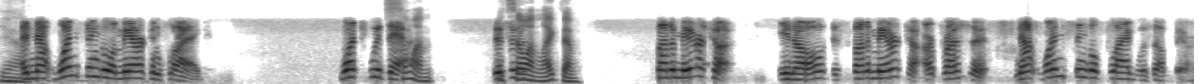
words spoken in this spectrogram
Yeah. and not one single American flag. What's with that? so un- it's is so unlike them. about America. You know, this is about America, our president. Not one single flag was up there.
